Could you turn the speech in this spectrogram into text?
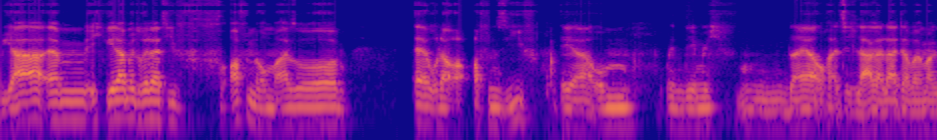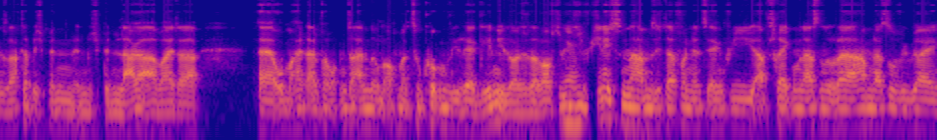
ja, ähm, ich gehe damit relativ offen um, also äh, oder offensiv eher um, indem ich, naja, auch als ich Lagerleiter war, mal gesagt habe, ich bin, ich bin Lagerarbeiter, äh, um halt einfach unter anderem auch mal zu gucken, wie reagieren die Leute darauf. Ja. Die wenigsten haben sich davon jetzt irgendwie abschrecken lassen oder haben das so wie bei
